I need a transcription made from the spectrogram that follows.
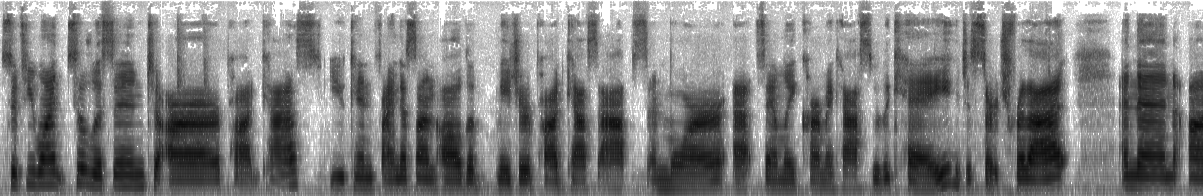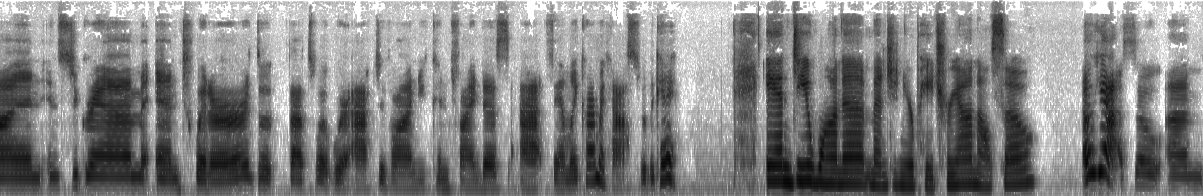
so if you want to listen to our podcast, you can find us on all the major podcast apps and more at Family Karma Cast with a K. Just search for that. And then on Instagram and Twitter, the, that's what we're active on. You can find us at Family Karma Cast with a K. And do you want to mention your Patreon also? Oh, yeah. So um,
